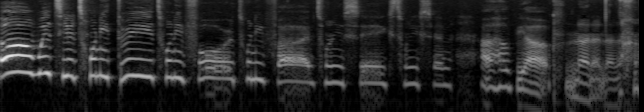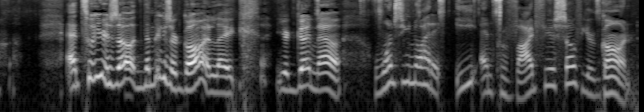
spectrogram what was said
Oh wait till you're 23 24 25 26 27 i'll help you out. No no no no. At two years old the niggas are gone. Like you're good now. Once you know how to eat and provide for yourself you're gone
